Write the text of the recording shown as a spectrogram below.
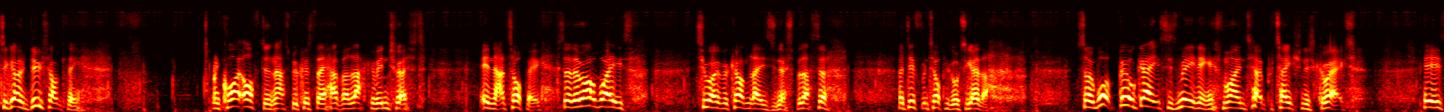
to go and do something. And quite often that's because they have a lack of interest in that topic. So there are ways to overcome laziness, but that's a, a different topic altogether. So what Bill Gates is meaning, if my interpretation is correct, is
